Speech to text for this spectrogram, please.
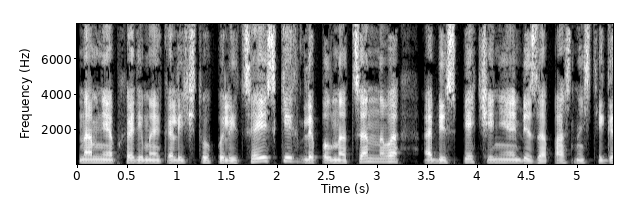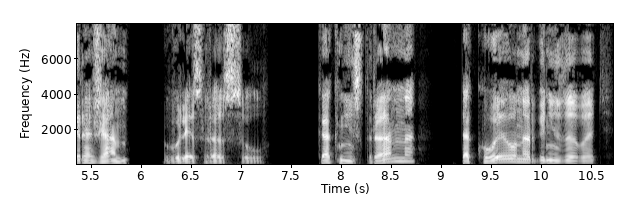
нам необходимое количество полицейских для полноценного обеспечения безопасности горожан, — влез Расул. Как ни странно, такое он организовать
